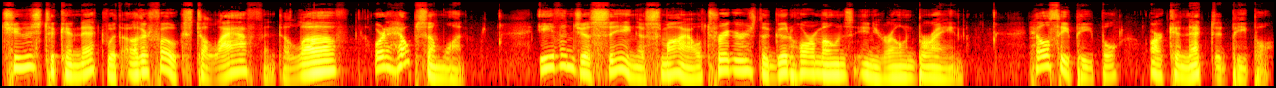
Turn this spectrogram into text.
Choose to connect with other folks to laugh and to love or to help someone. Even just seeing a smile triggers the good hormones in your own brain. Healthy people are connected people.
